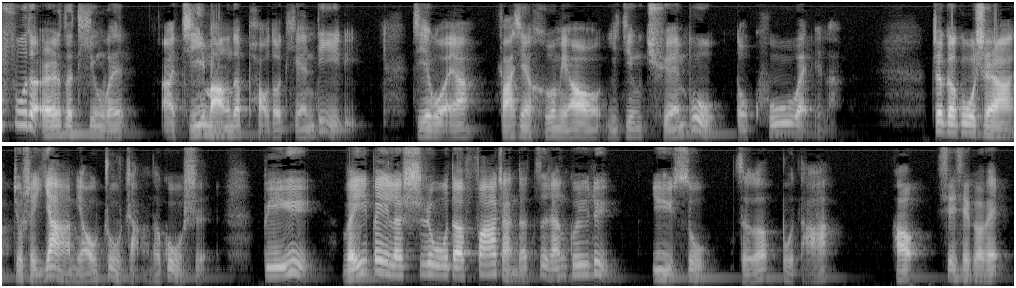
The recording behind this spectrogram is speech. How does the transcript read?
夫的儿子听闻啊，急忙地跑到田地里，结果呀，发现禾苗已经全部都枯萎了。这个故事啊，就是揠苗助长的故事，比喻。违背了事物的发展的自然规律，欲速则不达。好，谢谢各位，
